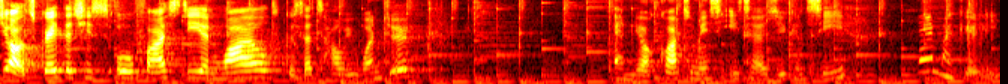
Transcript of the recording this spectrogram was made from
Yeah, it's great that she's all feisty and wild because that's how we want her. And yeah, quite a messy eater as you can see. Hey, my girlie.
